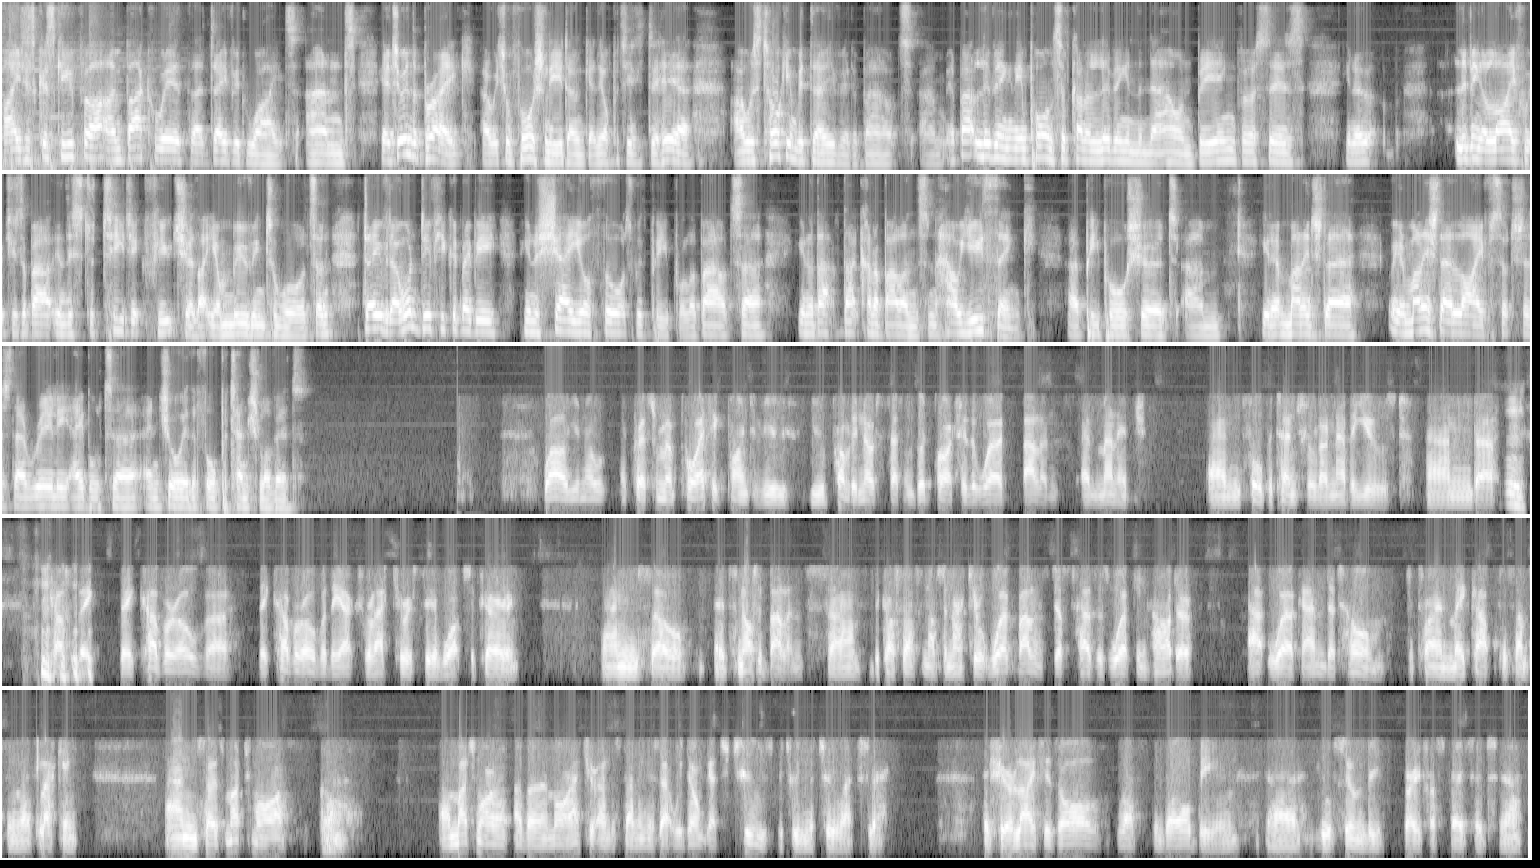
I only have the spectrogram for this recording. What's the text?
Hi, this is Chris Cooper. I'm back with uh, David Whyte. And yeah, during the break, uh, which unfortunately you don't get the opportunity to hear, I was talking with David about um, about living, the importance of kind of living in the now and being versus, you know, living a life which is about in this strategic future that you're moving towards. And David, I wonder if you could maybe you know share your thoughts with people about uh, you know that that kind of balance and how you think uh, people should um, you know manage their you know, manage their life such as they're really able to enjoy the full potential of it? Well, you know, Chris, from a poetic point of view, you probably notice that in good poetry, the word balance and manage and full potential are never used, and uh, mm. because they they cover over they cover over the actual accuracy of what's occurring. And so it's not a balance um, because that's not an accurate work balance, just has us working harder at work and at home to try and make up for something that's lacking. And so it's much more, uh, much more of a more accurate understanding is that we don't get to choose between the two, actually. If your life is all rest and all being, uh, you'll soon be very frustrated, yeah,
